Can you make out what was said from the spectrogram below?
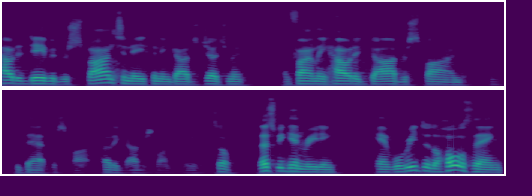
How did David respond to Nathan in God's judgment? And finally, how did God respond to that response? How did God respond to David? So let's begin reading, and we'll read through the whole thing,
